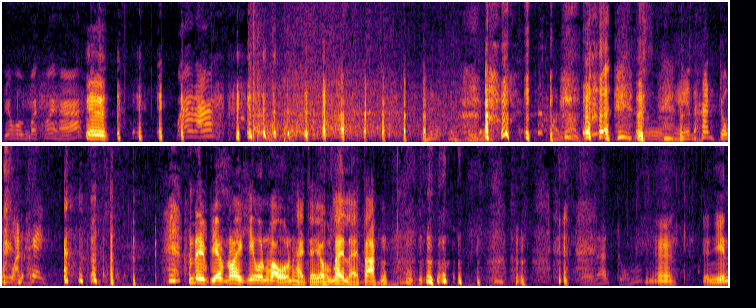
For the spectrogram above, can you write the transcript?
เดี๋ยวผมไปช่วยหาเออ ไปนะเห็นนั่นจงหวันแข้งได้เปรียบน้อยเขี้ยวมันเบามันหายใจออกไล่หลายตังเห็นนั่นจุ๋มเออเย็นเย็น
